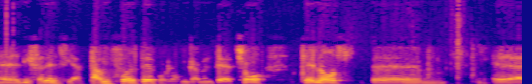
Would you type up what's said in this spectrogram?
eh, diferencia tan fuerte, pues lógicamente ha hecho que los eh, eh,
